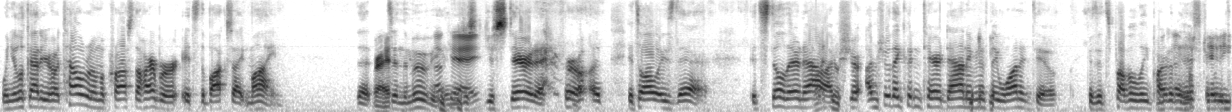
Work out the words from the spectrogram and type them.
when you look out of your hotel room across the harbor, it's the bauxite mine that's right. in the movie. Okay. And you just you stare at it for it's always there. It's still there now. I'm sure I'm sure they couldn't tear it down even if they wanted to because it's probably part of the history.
